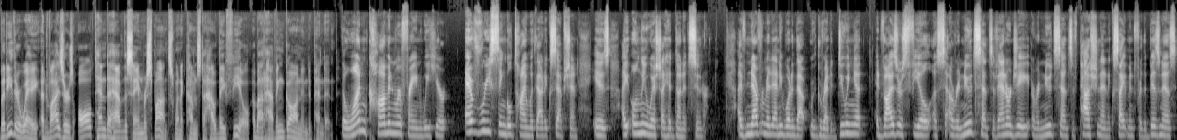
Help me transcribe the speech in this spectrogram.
But either way, advisors all tend to have the same response when it comes to how they feel about having gone independent. The one common refrain we hear every single time without exception is I only wish I had done it sooner. I've never met anyone that regretted doing it. Advisors feel a, a, renewed sense of energy, a renewed sense of passion and excitement for the business,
